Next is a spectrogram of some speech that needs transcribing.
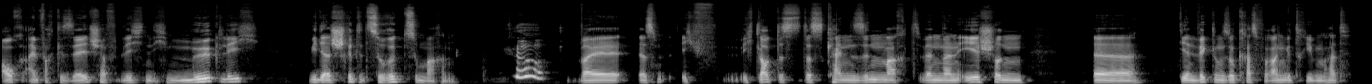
auch einfach gesellschaftlich nicht möglich, wieder Schritte zurückzumachen. Ja. Weil das, ich, ich glaube, dass das keinen Sinn macht, wenn man eh schon äh, die Entwicklung so krass vorangetrieben hat,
